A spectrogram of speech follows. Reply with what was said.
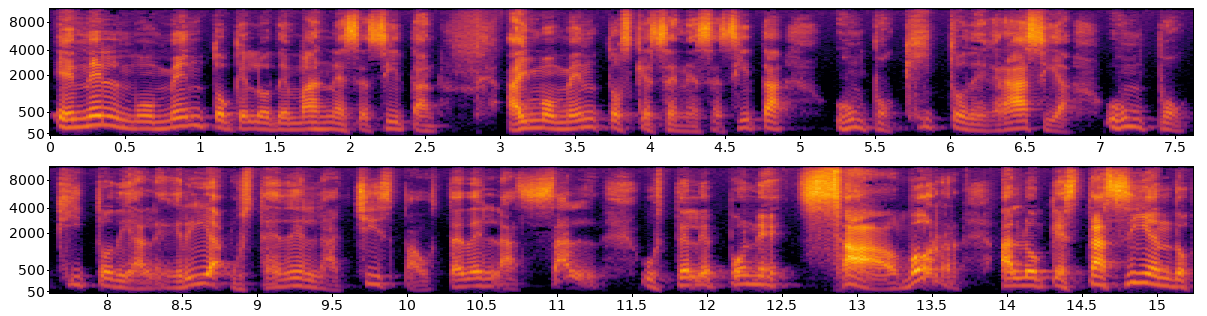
en el momento que los demás necesitan. Hay momentos que se necesita un poquito de gracia, un poquito de alegría. Usted es la chispa, usted es la sal, usted le pone sabor a lo que está haciendo.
